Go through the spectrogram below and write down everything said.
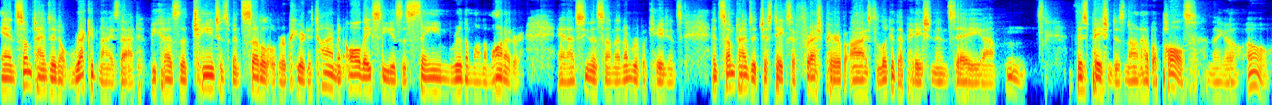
And sometimes they don't recognize that because the change has been subtle over a period of time, and all they see is the same rhythm on the monitor. And I've seen this on a number of occasions. And sometimes it just takes a fresh pair of eyes to look at that patient and say, uh, hmm, this patient does not have a pulse. And they go, oh,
